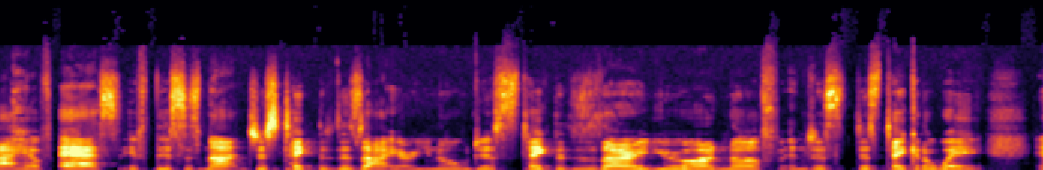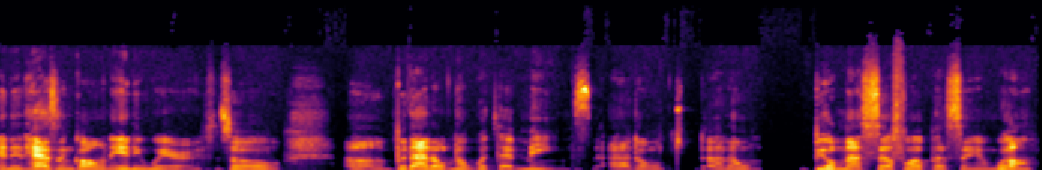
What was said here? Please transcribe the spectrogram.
I have asked if this is not just take the desire, you know, just take the desire, you are enough and just just take it away and it hasn't gone anywhere. So uh, but I don't know what that means. I don't I don't build myself up by saying, well,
